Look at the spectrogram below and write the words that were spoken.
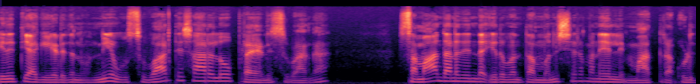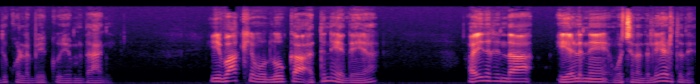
ಈ ರೀತಿಯಾಗಿ ಹೇಳಿದನು, ನೀವು ಸುವಾರ್ತೆ ಸಾರಲು ಪ್ರಯಾಣಿಸುವಾಗ ಸಮಾಧಾನದಿಂದ ಇರುವಂಥ ಮನುಷ್ಯರ ಮನೆಯಲ್ಲಿ ಮಾತ್ರ ಉಳಿದುಕೊಳ್ಳಬೇಕು ಎಂಬುದಾಗಿ. ಈ ವಾಕ್ಯವು ಲೂಕ ಹತ್ತನೆಯದೆಯ ಐದರಿಂದ ಏಳನೇ ವಚನದಲ್ಲಿ ಹೇಳ್ತದೆ.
